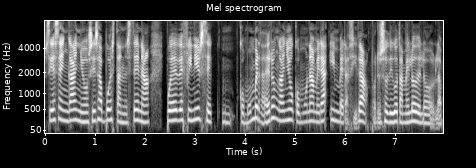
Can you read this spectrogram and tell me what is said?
si ese engaño, si esa puesta en escena puede definirse mm, como un verdadero engaño o como una mera inveracidad. Por eso digo también lo de la,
